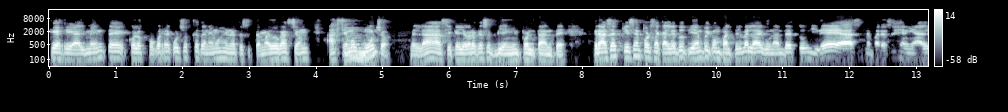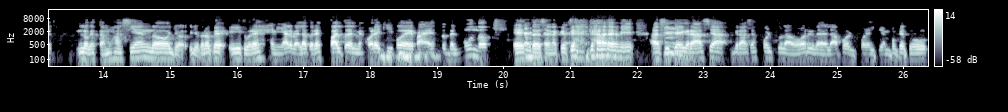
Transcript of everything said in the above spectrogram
que, realmente con los pocos recursos que tenemos en nuestro sistema de educación hacemos mucho, ¿verdad? Así que yo creo que eso es bien importante. Gracias, Kisen, por sacarle tu tiempo y compartir, ¿verdad? Algunas de tus ideas. Me parece genial lo que estamos haciendo. Yo, yo creo que, y tú eres genial, ¿verdad? Tú eres parte del mejor equipo de maestros del mundo, este, de Sena Christian Academy. Así que gracias, gracias por tu labor y de verdad por, por el tiempo que tú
